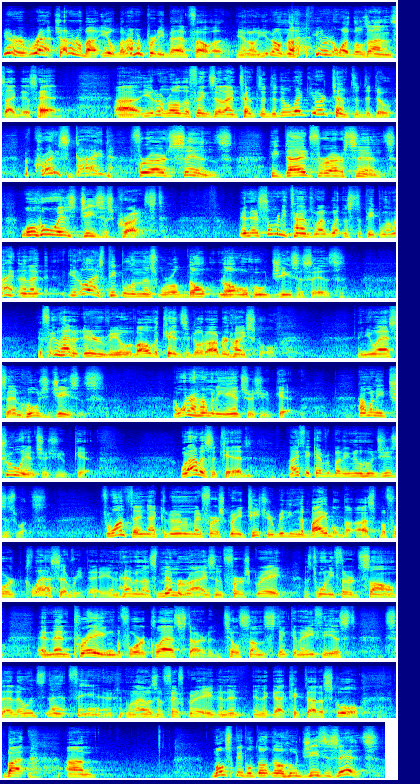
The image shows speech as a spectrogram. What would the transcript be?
You're a wretch. I don't know about you, but I'm a pretty bad fella. You know, you don't know, you don't know what goes on inside this head. Uh, you don't know the things that I'm tempted to do like you're tempted to do. But Christ died for our sins. He died for our sins. Well, who is Jesus Christ? And there's so many times when I've witnessed to people, and I, and I you realize people in this world don't know who Jesus is. If you had an interview of all the kids that go to Auburn High School, and you ask them, Who's Jesus? I wonder how many answers you'd get, how many true answers you'd get. When I was a kid, I think everybody knew who Jesus was. For one thing, I can remember my first grade teacher reading the Bible to us before class every day and having us memorize in first grade the 23rd Psalm and then praying before class started until some stinking atheist said, Oh, it's not fair, when I was in fifth grade and it, and it got kicked out of school. But um, most people don't know who Jesus is.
